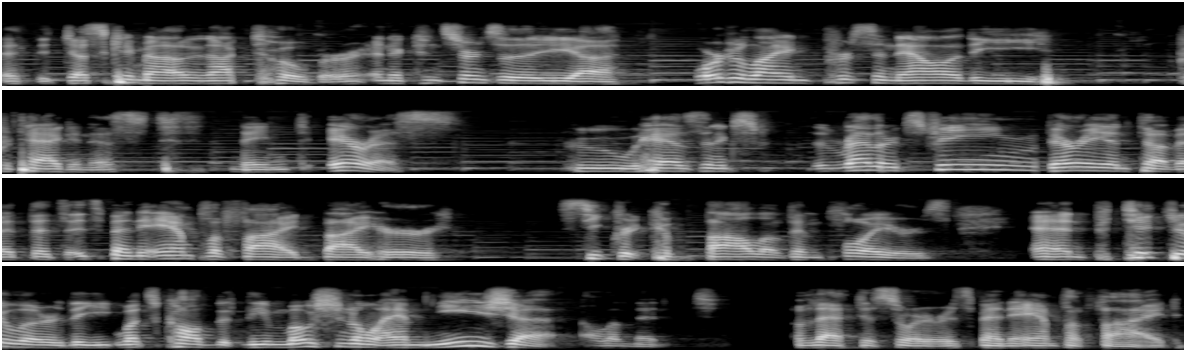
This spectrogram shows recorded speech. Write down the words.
it just came out in October, and it concerns a uh, borderline personality protagonist named Eris, who has an ex- rather extreme variant of it that's it's been amplified by her secret cabal of employers and particular the what's called the, the emotional amnesia element of that disorder has been amplified.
